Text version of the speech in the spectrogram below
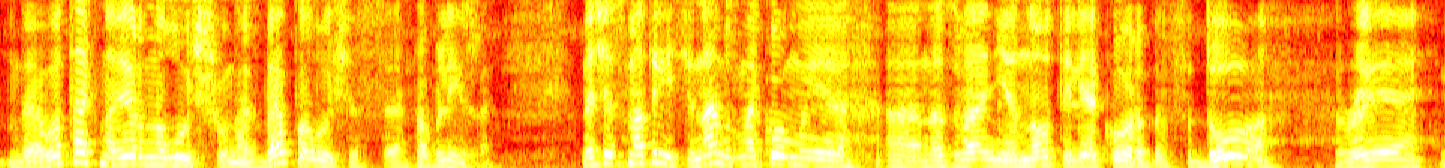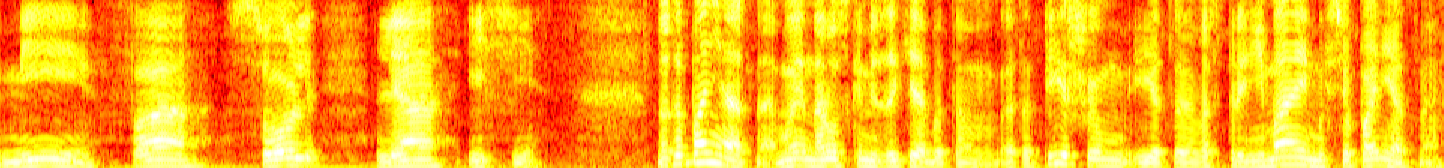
Да, вот так, наверное, лучше у нас, да, получится, поближе. Значит, смотрите, нам знакомые э, названия нот или аккордов. До, ре, ми, фа, соль, ля и си. Ну, это понятно. Мы на русском языке об этом это пишем, и это воспринимаем, и все понятно.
